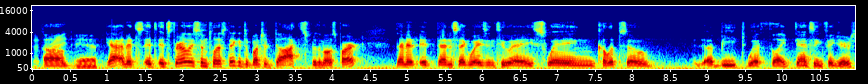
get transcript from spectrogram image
That's right. Um, yeah. Yeah, and it's it's it's fairly simplistic. It's a bunch of dots for the most part. Then it, it then segues into a swaying calypso uh, beat with like dancing figures.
